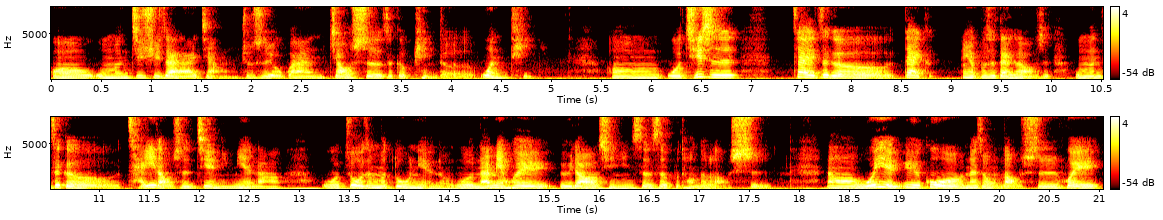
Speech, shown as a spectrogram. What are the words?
呃，我们继续再来讲，就是有关教师的这个品的问题。嗯、我其实在这个代课，因为不是代课老师，我们这个才艺老师界里面啊。我做这么多年了，我难免会遇到形形色色不同的老师。那我也遇过那种老师会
